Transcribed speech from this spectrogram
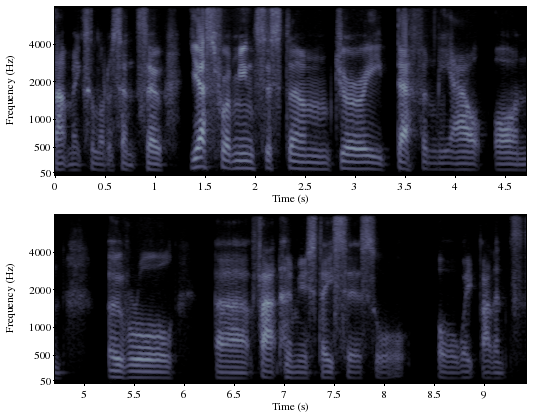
that makes a lot of sense so yes for immune system jury definitely out on overall uh, fat homeostasis or or weight balance.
